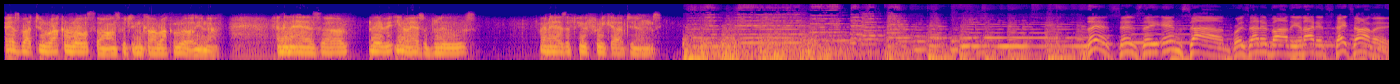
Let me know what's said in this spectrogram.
It has about two rock and roll songs, which you can call rock and roll, you know. And then it has, uh, maybe, you know, has a blues. And it has a few freak out tunes. This is the In Sound, presented by the United States Army.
